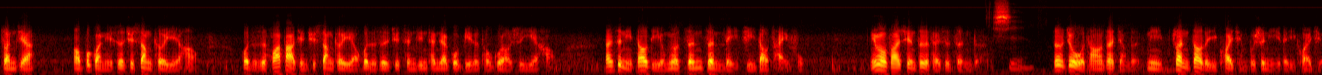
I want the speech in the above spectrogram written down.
专家，哦，不管你是去上课也好，或者是花大钱去上课也好，或者是去曾经参加过别的投顾老师也好，但是你到底有没有真正累积到财富？你有没有发现这个才是真的？是，这就我常常在讲的，你赚到的一块钱不是你的一块钱，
